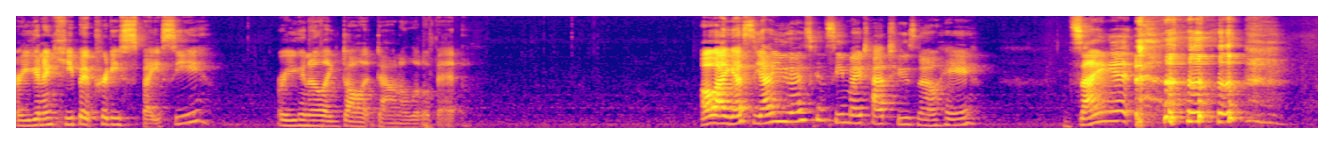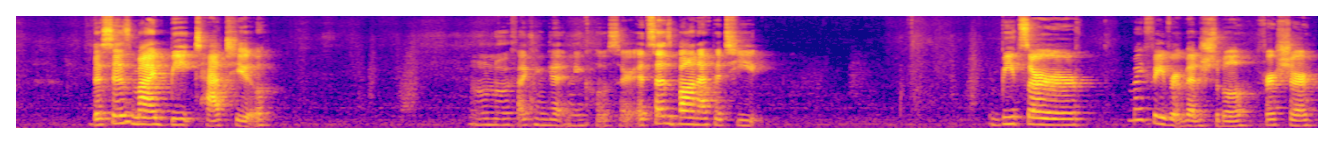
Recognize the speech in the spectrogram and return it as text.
Are you gonna keep it pretty spicy? Or are you gonna like dull it down a little bit? Oh, I guess, yeah, you guys can see my tattoos now, hey? Dang it. this is my beat tattoo. I don't know if I can get any closer. It says Bon Appetit. Beets are my favorite vegetable, for sure.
